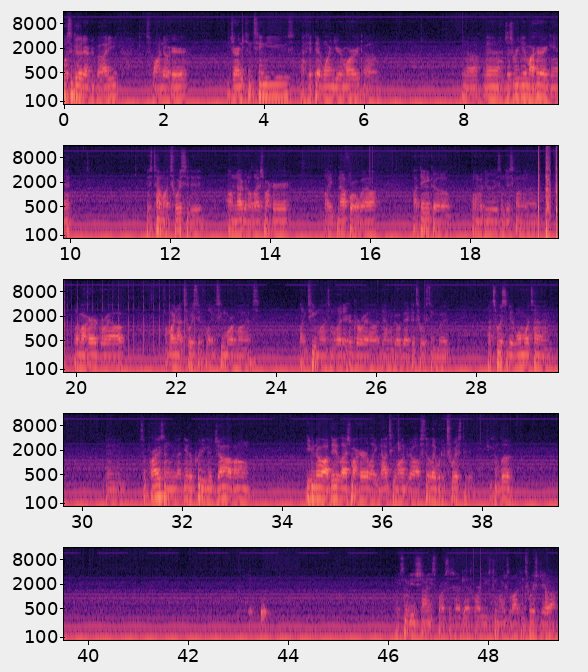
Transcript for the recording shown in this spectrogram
What's good, everybody? It's Juando here. Journey continues. I hit that one year mark. Um, you know, man, I just redid my hair again. This time I twisted it. I'm not gonna latch my hair, like not for a while. I think uh, what I'm gonna do is I'm just gonna let my hair grow out. I might not twist it for like two more months. Like two months, I'm gonna let it grow out. Then I'm gonna go back to twisting, but I twisted it one more time, and surprisingly, I did a pretty good job. I don't, even though I did latch my hair like not too long ago, I was still able to twist it. If you can look. Some of these shiny spots, I guess, where I use too much lock and twist gel.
